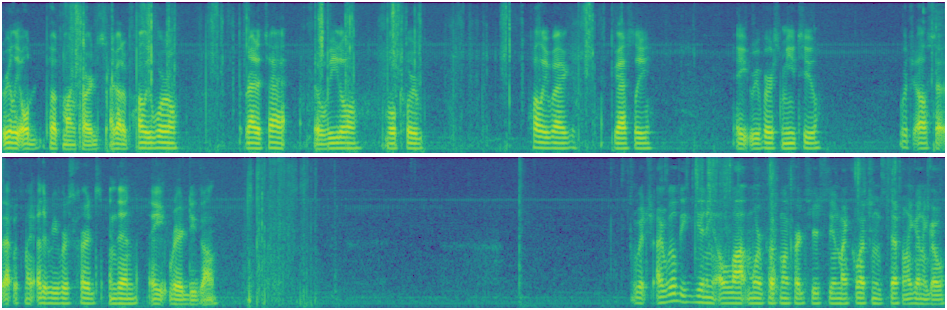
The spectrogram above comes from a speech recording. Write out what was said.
really old Pokemon cards. I got a Poliwhirl, Rattata, a Weedle, Voltorb, Poliwag, Gastly, a Reverse Mewtwo, which I'll set that with my other reverse cards, and then a Rare Dewgong. which I will be getting a lot more Pokemon cards here soon. My collection is definitely going to go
